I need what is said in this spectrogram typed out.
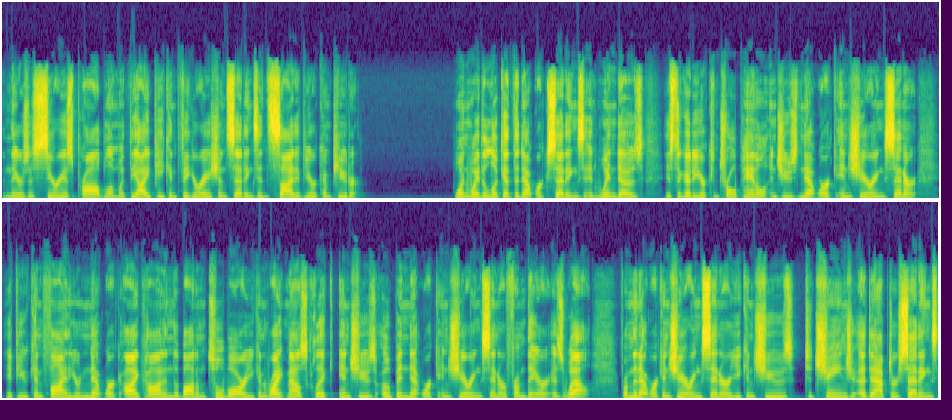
then there's a serious problem with the IP configuration settings inside of your computer. One way to look at the network settings in Windows is to go to your control panel and choose Network and Sharing Center. If you can find your network icon in the bottom toolbar, you can right mouse click and choose Open Network and Sharing Center from there as well. From the Network and Sharing Center, you can choose to change adapter settings,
